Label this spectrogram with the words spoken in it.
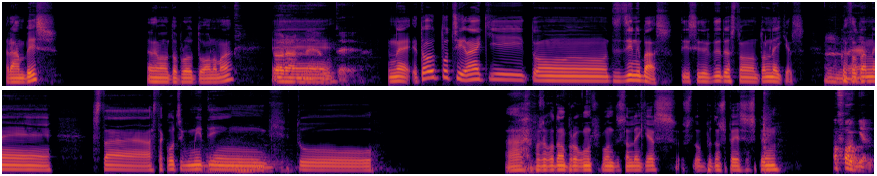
Ράμπης δεν θυμάμαι το πρώτο του όνομα Τώρα Ε, ναι, ούτε. ναι, το, το τσιράκι το, της Ginny Bass, της ιδιοκτήτριας των, των Lakers. Που Ναι. καθόταν ε, στα, στα coaching meeting του... Αχ, πώς λεγόταν ο προηγούμενος προπονητής των Lakers, στο που ήταν Spaces πριν. Ο Φόγγελ.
